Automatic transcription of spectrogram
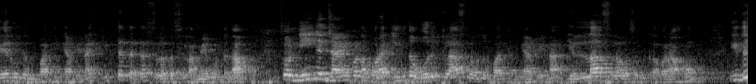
தேர்வுகள் பார்த்தீங்க அப்படின்னா கிட்டத்தட்ட சிலபஸ் எல்லாமே ஒன்று தான் ஸோ நீங்கள் ஜாயின் பண்ண போகிற இந்த ஒரு கிளாஸில் வந்து பார்த்தீங்க அப்படின்னா எல்லா சிலபஸும் கவர் ஆகும். இது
